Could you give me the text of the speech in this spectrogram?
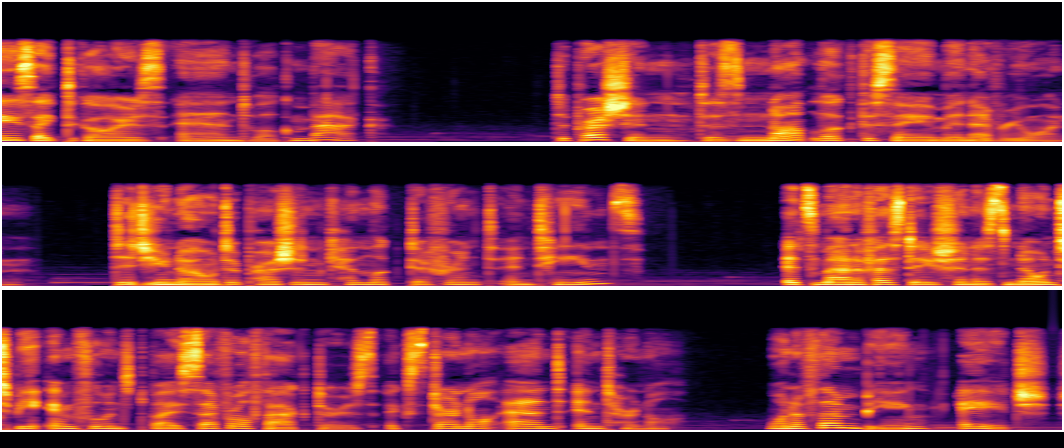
Hey Psych2Goers and welcome back. Depression does not look the same in everyone. Did you know depression can look different in teens? Its manifestation is known to be influenced by several factors, external and internal, one of them being age.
